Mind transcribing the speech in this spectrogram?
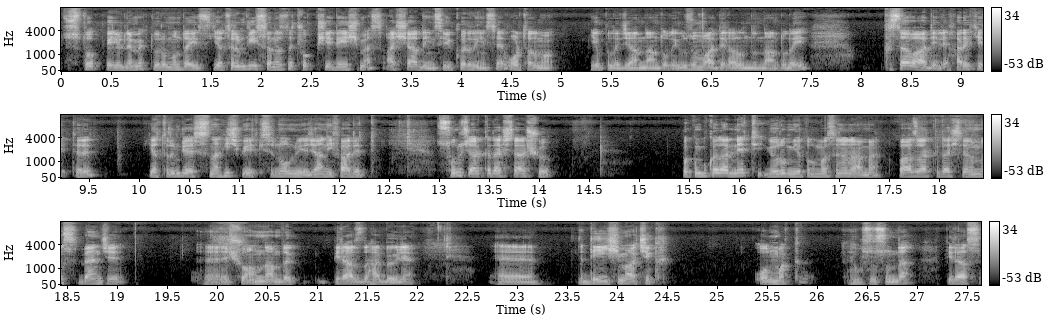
stop belirlemek durumundayız. Yatırımcıysanız da çok bir şey değişmez. Aşağıda inse yukarıda inse ortalama yapılacağından dolayı uzun vadeli alındığından dolayı kısa vadeli hareketlerin yatırımcı açısından hiçbir etkisinin olmayacağını ifade ettim. Sonuç arkadaşlar şu. Bakın bu kadar net yorum yapılmasına rağmen bazı arkadaşlarımız bence e, şu anlamda biraz daha böyle e, değişime açık olmak hususunda biraz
